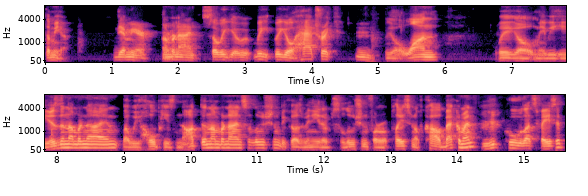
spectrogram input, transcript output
Damir. The Amir, number nine. So we go we we go hat trick. Mm. We go one. We go maybe he is the number nine, but we hope he's not the number nine solution because we need a solution for a replacement of Kyle Beckerman, Mhm. who, let's face it,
